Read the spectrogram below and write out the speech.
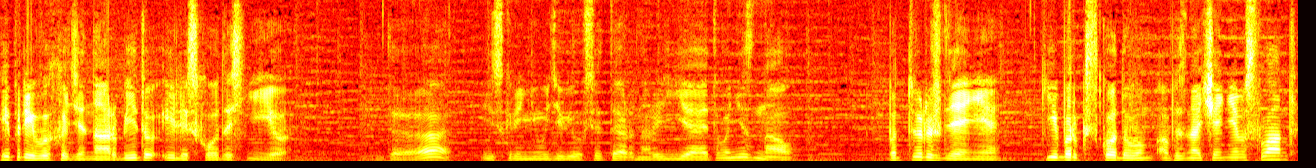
и при выходе на орбиту или схода с нее. «Да?» — искренне удивился Тернер. «Я этого не знал». Подтверждение. Киборг с кодовым обозначением «Сланд»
